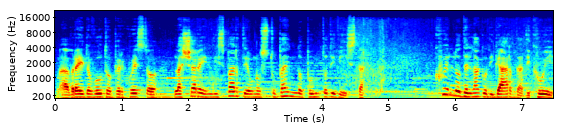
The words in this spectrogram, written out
ma avrei dovuto per questo lasciare in disparte uno stupendo punto di vista quello del lago di Garda di cui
